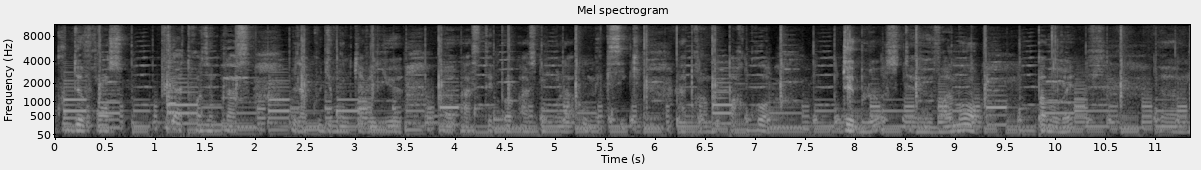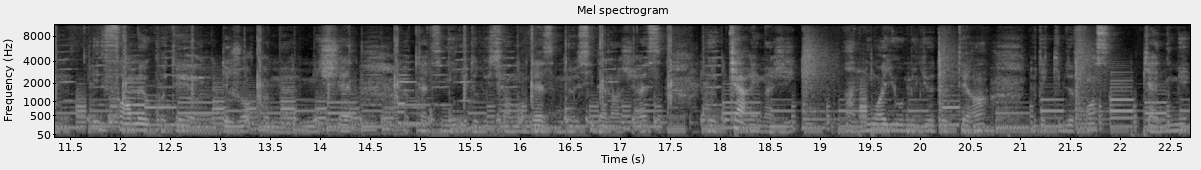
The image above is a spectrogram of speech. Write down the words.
Coupe de France, puis la troisième place de la Coupe du Monde qui avait lieu euh, à cette époque, à ce moment-là au Mexique, après un beau parcours de bleu, c'était vraiment pas mauvais. Euh, il formait aux côtés euh, des joueurs comme euh, Michel Platini et de Luis Fernandez, mais aussi d'Alain Giresse, le carré magique, un noyau au milieu de terrain de l'équipe de France qui animait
